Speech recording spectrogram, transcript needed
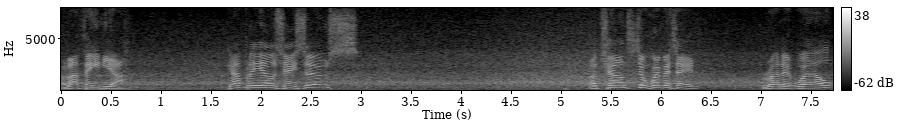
Rafinha. Gabriel Jesus. A chance to whip it in. Read it well.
